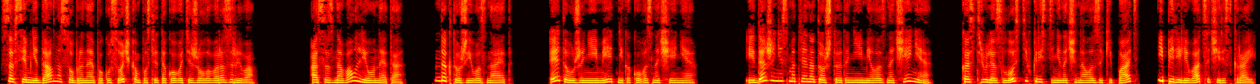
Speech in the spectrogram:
совсем недавно собранное по кусочкам после такого тяжелого разрыва. Осознавал ли он это? Да кто же его знает? Это уже не имеет никакого значения. И даже несмотря на то, что это не имело значения, Кастрюля злости в Кристине начинала закипать и переливаться через край.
